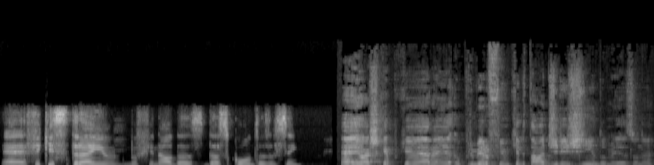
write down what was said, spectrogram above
É, fica estranho no final das, das contas, assim. É, eu acho que é porque era o primeiro filme que ele tava dirigindo mesmo, né?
